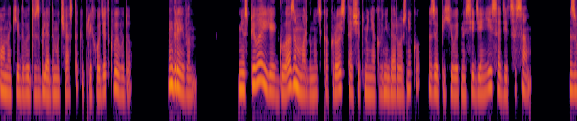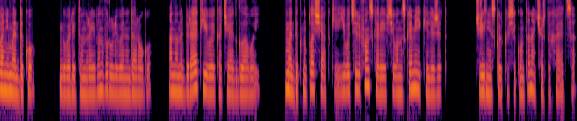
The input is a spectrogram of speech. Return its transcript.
Он окидывает взглядом участок и приходит к выводу. Грейвен, не успеваю ей глазом моргнуть, как Ройс тащит меня к внедорожнику, запихивает на сиденье и садится сам. «Звони Мэддоку», — говорит он Рейвен, выруливая на дорогу. Она набирает его и качает головой. Мэддок на площадке. Его телефон, скорее всего, на скамейке лежит. Через несколько секунд она чертыхается.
